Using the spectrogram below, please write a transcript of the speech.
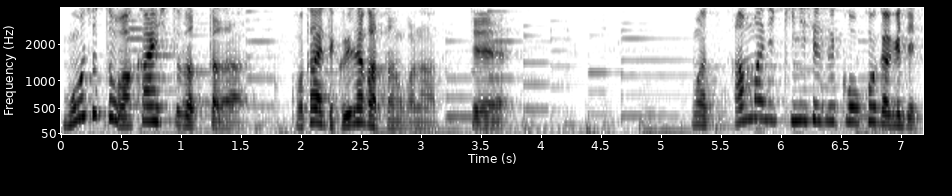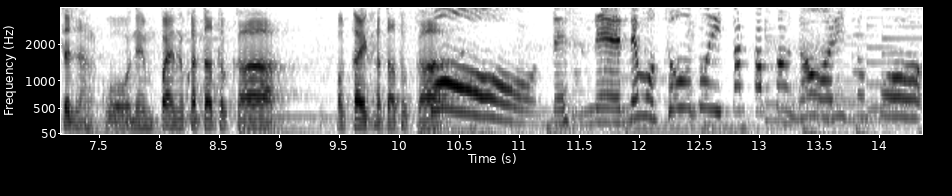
もうちょっと若い人だったら答えてくれなかったのかなってまああんまり気にせずこう声かけていったじゃん。こう年配の方とか若い方とか。そうですね。でもちょうどいた方が割とこ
